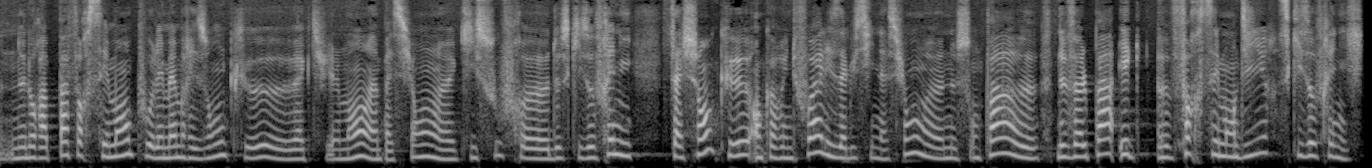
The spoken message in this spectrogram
ne l'aura pas forcément pour les mêmes raisons que actuellement un patient qui souffre de schizophrénie, sachant que encore une fois les hallucinations ne sont pas ne veulent pas forcément dire schizophrénie.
